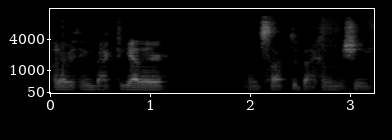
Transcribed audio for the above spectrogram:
put everything back together and slapped it back on the machine.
